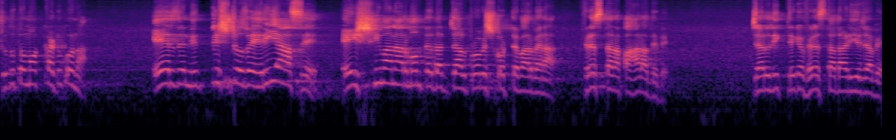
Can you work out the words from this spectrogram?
শুধু তো মক্কাটুকু না, এর যে নির্দিষ্ট যে এরিয়া আছে, এই সীমানার মধ্যে দাজ্জাল প্রবেশ করতে পারবে না ফেরেস্তারা পাহারা দেবে। চারিদিক থেকে ফেরেস্তা দাঁড়িয়ে যাবে।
